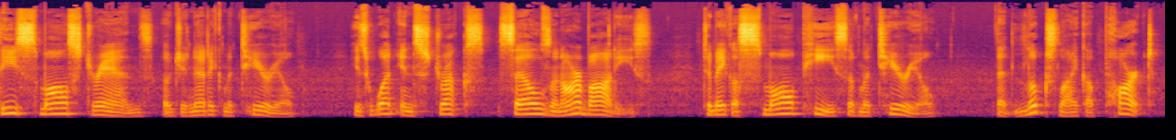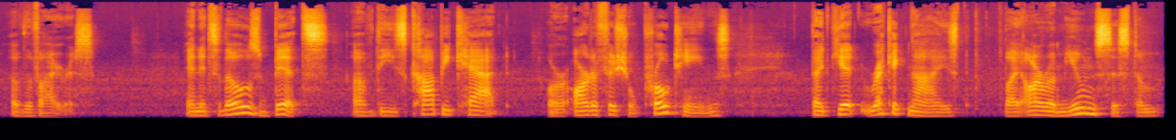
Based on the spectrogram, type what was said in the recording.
These small strands of genetic material is what instructs cells in our bodies to make a small piece of material that looks like a part of the virus. And it's those bits of these copycat or artificial proteins that get recognized by our immune system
